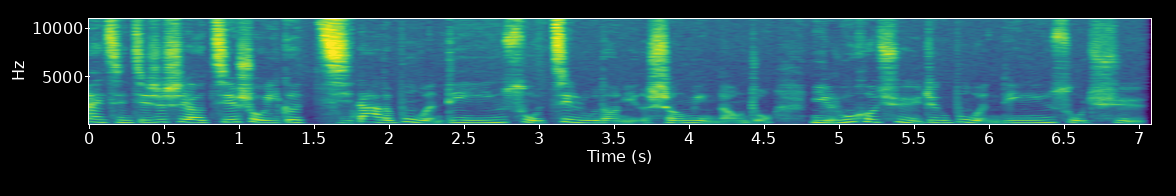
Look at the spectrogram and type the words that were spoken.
爱情其实是要接受一个极大的不稳定因素进入到你的生命当中，你如何去与这个不稳定因素去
